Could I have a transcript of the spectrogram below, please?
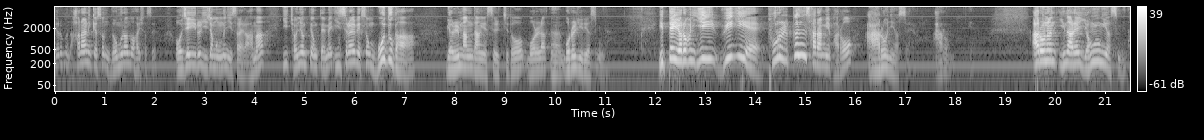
여러분, 하나님께서 너무나 노하셨어요. 어제 일을 잊어먹는 이스라엘. 아마 이 전염병 때문에 이스라엘 백성 모두가 멸망당했을지도 몰라, 어, 모를 일이었습니다. 이때 여러분 이 위기에 불을 끈 사람이 바로 아론이었어요. 아론. 예. 아론은 이날의 영웅이었습니다.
